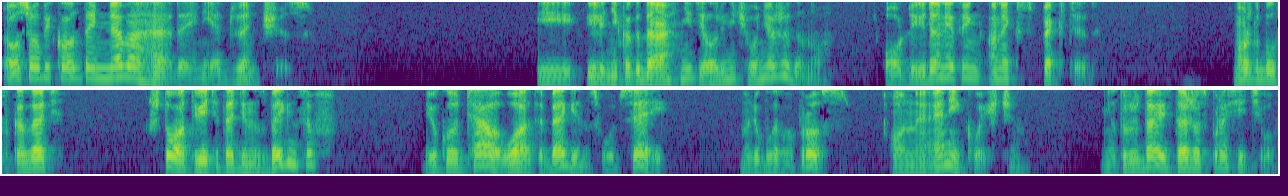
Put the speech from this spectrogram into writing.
Also because they never had any adventures. И, или никогда не делали ничего неожиданного. Or did anything unexpected. Можно было сказать, что ответит один из бегинсов. You could tell what a Baggins would say на любой вопрос, on any question, не утруждаясь даже спросить его,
